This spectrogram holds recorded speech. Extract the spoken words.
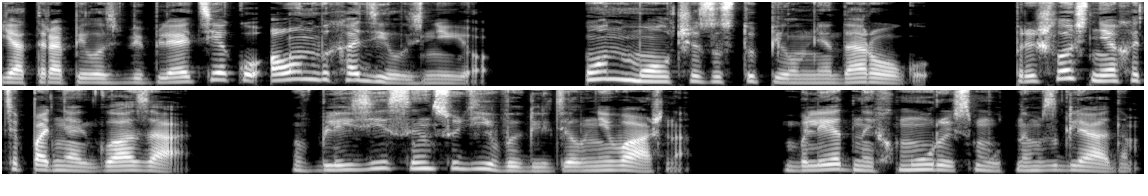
Я торопилась в библиотеку, а он выходил из нее. Он молча заступил мне дорогу. Пришлось нехотя поднять глаза. Вблизи сын судьи выглядел неважно. Бледный, хмурый, с мутным взглядом.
